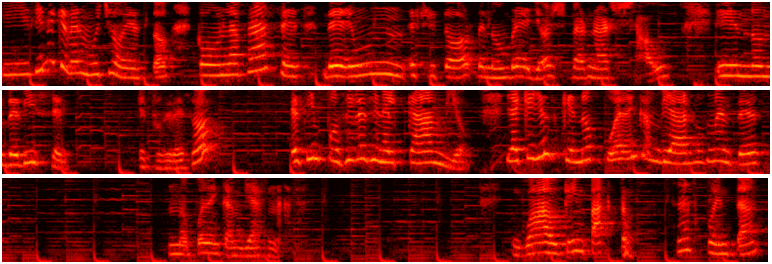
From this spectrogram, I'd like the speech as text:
Y tiene que ver mucho esto con la frase de un escritor de nombre George Bernard Shaw, en donde dice, el progreso es imposible sin el cambio. Y aquellos que no pueden cambiar sus mentes no pueden cambiar nada. ¡Wow! ¡Qué impacto! ¿Te das cuenta?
